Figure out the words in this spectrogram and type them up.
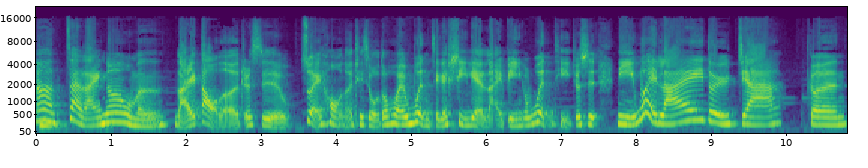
那再来呢？我们来到了就是最后呢，其实我都会问这个系列来宾一个问题，就是你未来对于家跟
